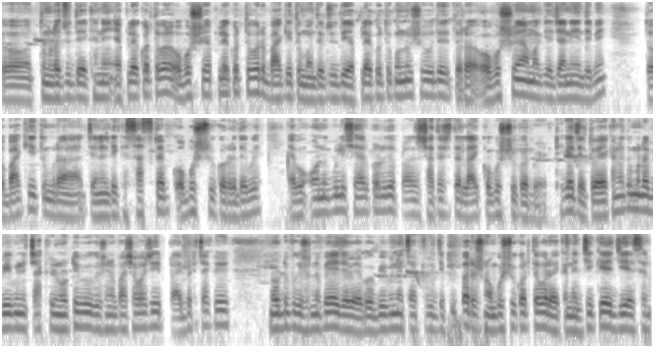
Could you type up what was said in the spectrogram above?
তো তোমরা যদি এখানে অ্যাপ্লাই করতে পারো, অবশ্যই অ্যাপ্লাই করতে পারো। বাকি তোমাদের যদি অ্যাপ্লাই করতে কোনো অসুবিধা হয়, তোরা অবশ্যই আমাকে জানিয়ে দেবে। তো বাকি তোমরা চ্যানেলটিকে সাবস্ক্রাইব অবশ্যই করে দেবে এবং অনেকগুলি শেয়ার করে দেবে সাথে সাথে লাইক অবশ্যই করবে, ঠিক আছে? তো এখানে তোমরা বিভিন্ন চাকরির নোটিফিকেশনের পাশাপাশি প্রাইভেট চাকরির নোটিফিকেশন পেয়ে যাবে এবং বিভিন্ন চাকরির যে প্রিপারেশন অবশ্যই করতে পারো। এখানে জিকে জিএস এর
